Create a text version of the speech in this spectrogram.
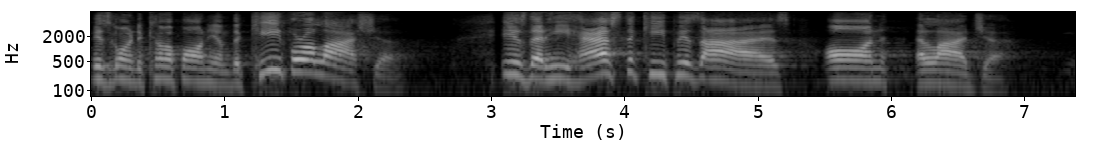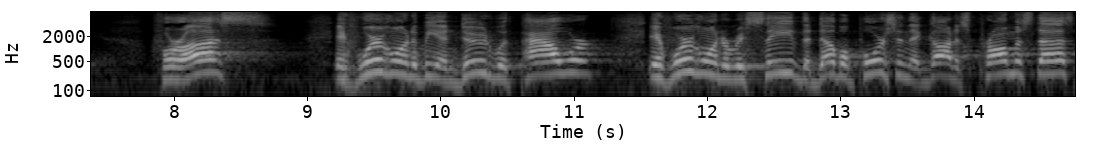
is going to come upon him. The key for Elisha is that he has to keep his eyes on Elijah. For us, if we're going to be endued with power, if we're going to receive the double portion that God has promised us,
